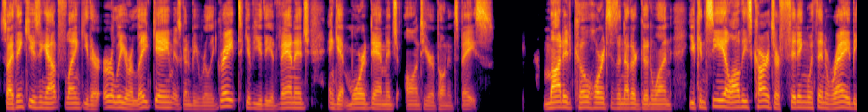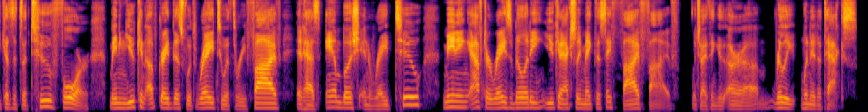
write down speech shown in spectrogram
So I think using Outflank either early or late game is going to be really great to give you the advantage and get more damage onto your opponent's base. Modded cohorts is another good one. You can see all these cards are fitting within Rey because it's a 2 4, meaning you can upgrade this with Rey to a 3 5. It has Ambush and Raid 2, meaning after Rey's ability, you can actually make this a 5 5, which I think are um, really when it attacks.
